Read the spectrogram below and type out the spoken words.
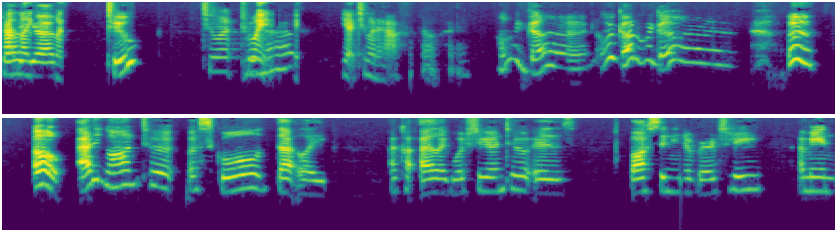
got like you have two. two, and, Two wait, and a half? yeah, two and a half. Okay. Oh my god. Oh my god. Oh my god. oh, adding on to a school that like I I like wish to get into is Boston University. I mean,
